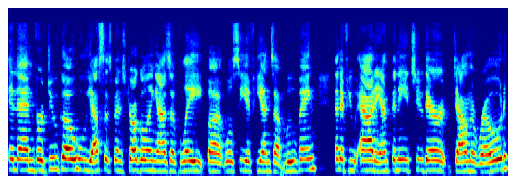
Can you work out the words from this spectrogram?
and then Verdugo, who, yes, has been struggling as of late, but we'll see if he ends up moving. Then if you add Anthony to there down the road,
